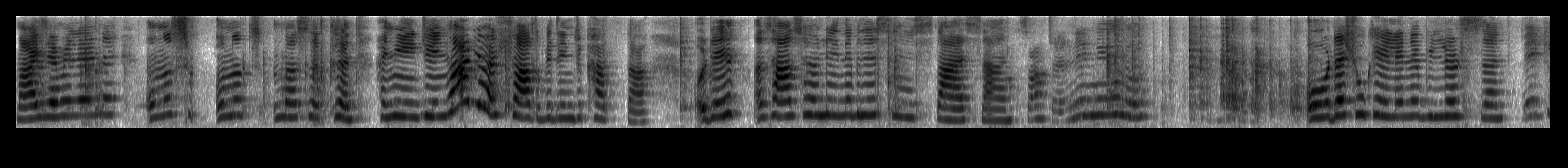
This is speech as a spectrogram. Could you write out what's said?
Malzemelerini unut, unutma sakın. Hani yiyeceğin var ya aşağıda birinci katta. Oraya asansörle inebilirsin istersen. Sen söyleniyorum. Orada çok eğlenebilirsin. Belki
